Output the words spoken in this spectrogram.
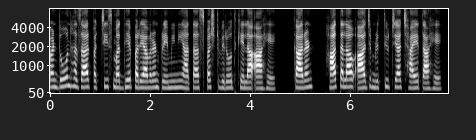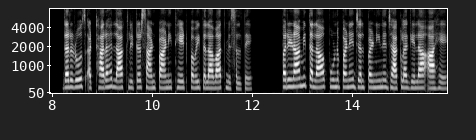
पण दोन हजार पच्चीसमध्ये पर्यावरणप्रेमींनी आता स्पष्ट विरोध केला आहे कारण हा तलाव आज मृत्यूच्या छायेत आहे. दररोज अठरा लाख लिटर सांडपाणी थेट पवई तलावात मिसळते. परिणामी तलाव पूर्णपणे जलपर्णीने झाकला गेला आहे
